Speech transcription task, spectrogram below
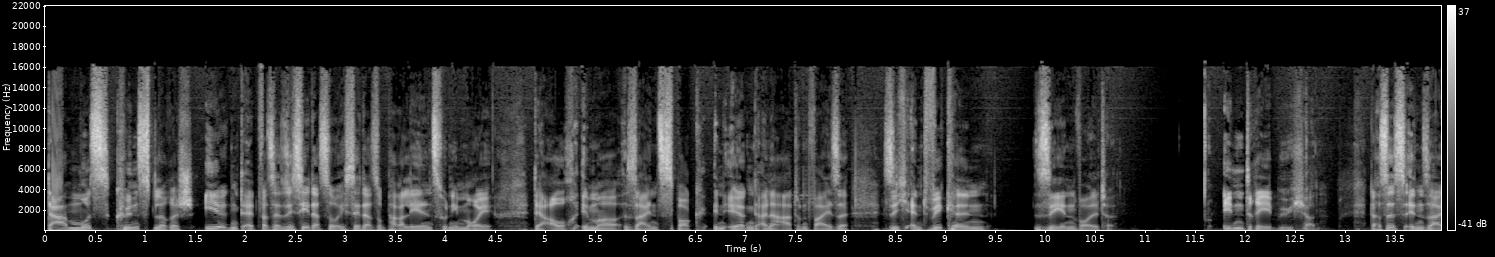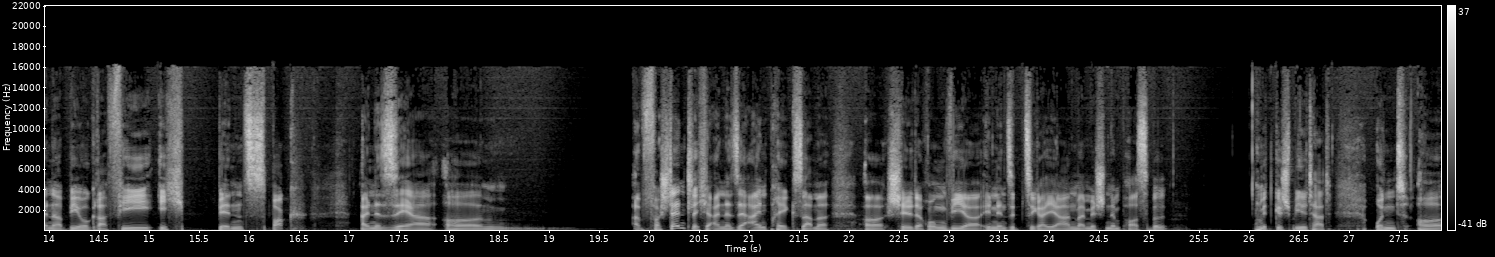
Da muss künstlerisch irgendetwas, also ich sehe das so, ich sehe da so Parallelen zu Nimoy, der auch immer seinen Spock in irgendeiner Art und Weise sich entwickeln sehen wollte. In Drehbüchern das ist in seiner Biografie Ich bin Spock eine sehr ähm, verständliche, eine sehr einprägsame äh, Schilderung, wie er in den 70er Jahren bei Mission Impossible mitgespielt hat und äh,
